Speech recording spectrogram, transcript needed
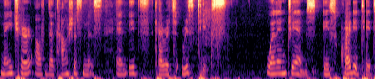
nature of the consciousness and its characteristics. William James is credited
